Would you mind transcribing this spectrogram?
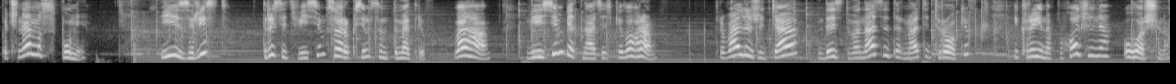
Почнемо з пумі. Її зріст 38-47 см. Вага 8-15 кг. Тривалість життя десь 12-13 років і країна походження Угорщина.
